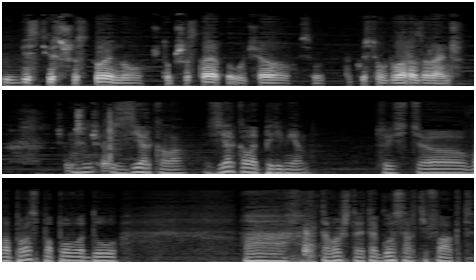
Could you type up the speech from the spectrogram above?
Ввести с шестой, ну, чтобы шестая получалась, вот, допустим, в два раза раньше, чем сейчас. Зеркало. Зеркало перемен. То есть э, вопрос по поводу а, того, что это госартефакт.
